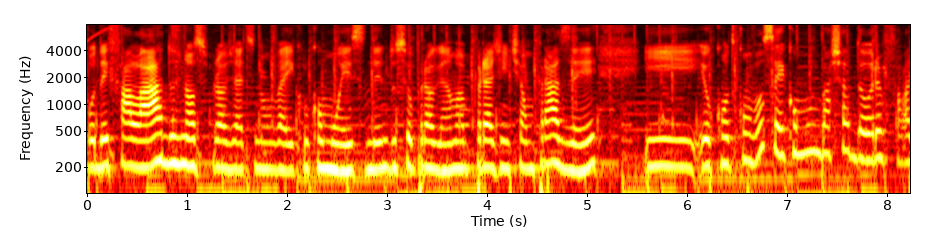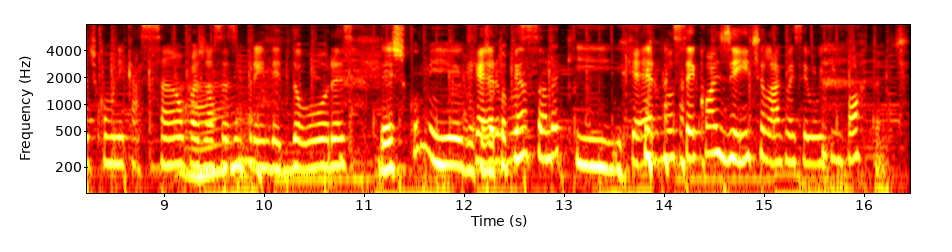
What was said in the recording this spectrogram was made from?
poder falar dos nossos projetos num veículo como esse, dentro do seu programa, para a gente é um prazer. E eu conto com você como embaixadora, falar de comunicação para as ah. nossas empreendedoras. Deixa comigo, quero que eu já estou pensando aqui. Quero você com a gente lá, que vai ser muito importante.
